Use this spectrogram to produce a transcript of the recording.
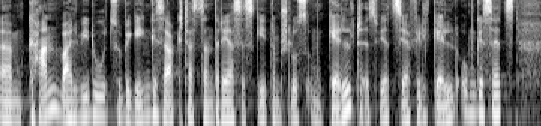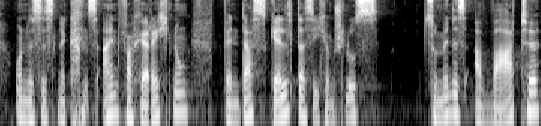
ähm, kann, weil wie du zu Beginn gesagt hast, Andreas, es geht am Schluss um Geld. Es wird sehr viel Geld umgesetzt und es ist eine ganz einfache Rechnung. Wenn das Geld, das ich am Schluss zumindest erwarte,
